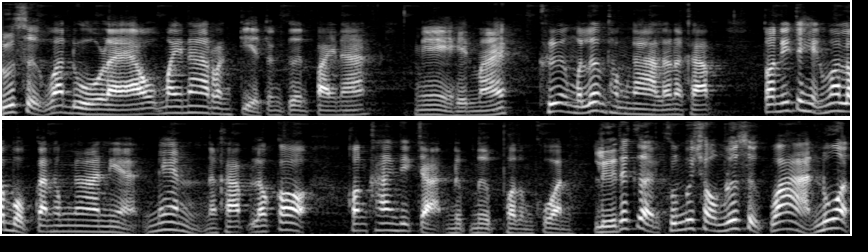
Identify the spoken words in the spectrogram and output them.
รู้สึกว่าดูแล้วไม่น่ารังเกียจจนเกินไปนะ นี่เห็นไหมเครื่องมันเริ่มทำงานแล้วนะครับ ตอนนี้จะเห็นว่าระบบการทำงานเนี่ยแน่นนะครับ แล้วก็ค่อนข้างที่จะหนึบๆพอสมควร หรือถ้าเกิดคุณผู้ชมรู้สึกว่านวด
